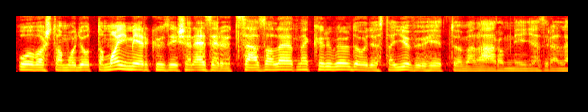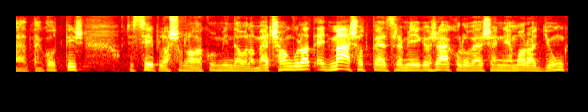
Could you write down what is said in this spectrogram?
olvastam, hogy ott a mai mérkőzésen 1500-an lehetnek körülbelül, de hogy aztán jövő héttől már 3-4 ezeren lehetnek ott is, úgyhogy szép lassan alakul mindenhol a meccs hangulat. Egy másodpercre még a zsákoló versenynél maradjunk,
